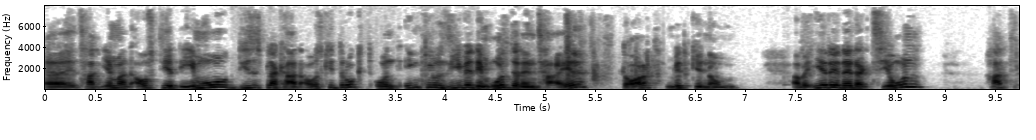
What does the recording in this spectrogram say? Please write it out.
Äh, jetzt hat jemand auf der Demo dieses Plakat ausgedruckt und inklusive dem unteren Teil dort mitgenommen. Aber ihre Redaktion hat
